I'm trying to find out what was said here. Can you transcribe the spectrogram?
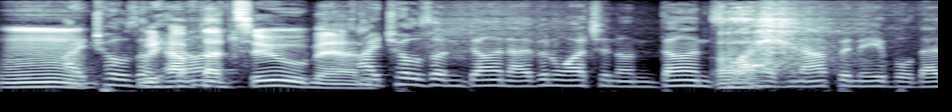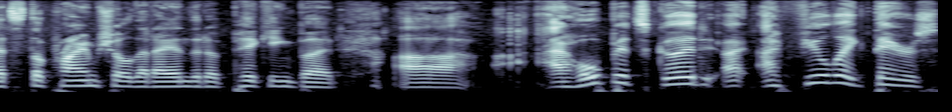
I chose Mm, we have that too, man. I chose Undone. I've been watching Undone, so I have not been able. That's the Prime show that I ended up picking, but uh, I hope it's good. I, I feel like there's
